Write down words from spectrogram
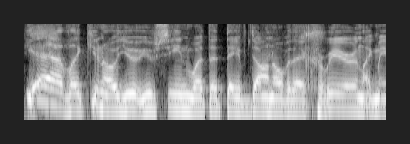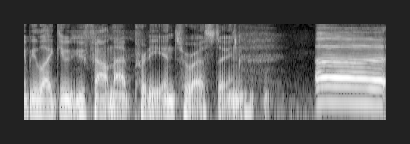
yeah, like you know, you you've seen what that they've done over their career, and like maybe like you, you found that pretty interesting. Uh,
